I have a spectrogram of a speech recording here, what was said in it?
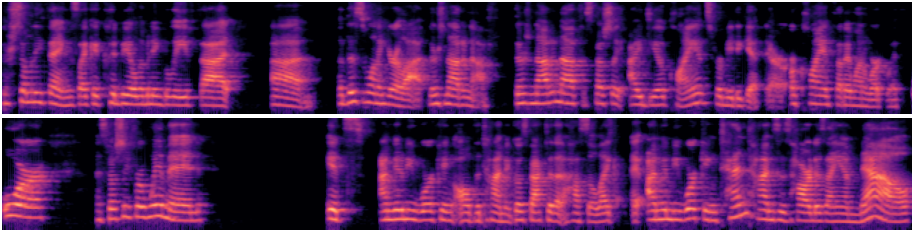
there's so many things. Like it could be a limiting belief that uh, this is one I hear a lot. There's not enough. There's not enough, especially ideal clients for me to get there, or clients that I want to work with, or especially for women, it's I'm going to be working all the time. It goes back to that hustle. Like I'm going to be working 10 times as hard as I am now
